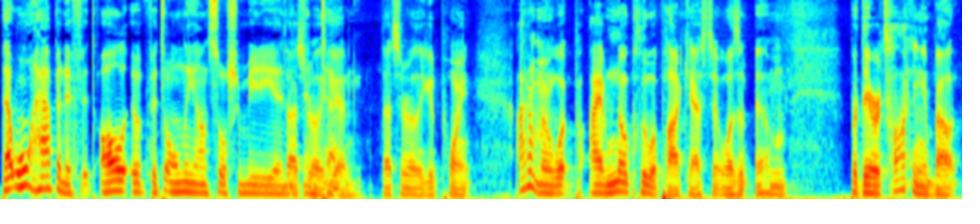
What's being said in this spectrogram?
That won't happen if it's all if it's only on social media. And, That's and really tech. good. That's a really good point. I don't remember what I have no clue what podcast it was, um, but they were talking about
